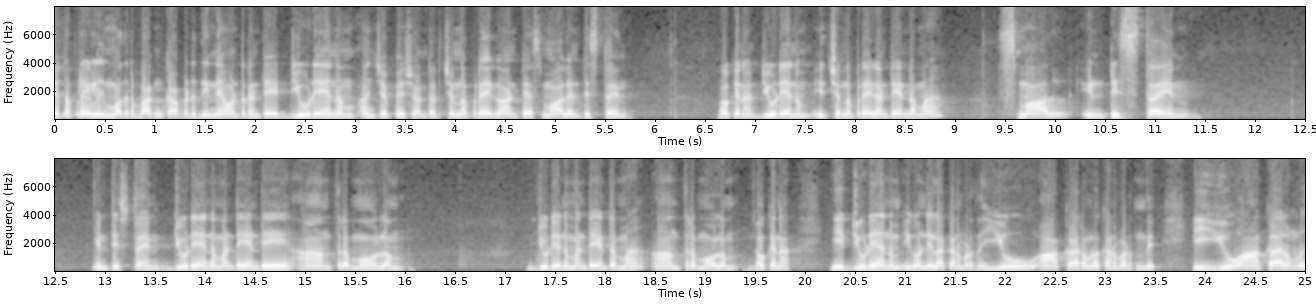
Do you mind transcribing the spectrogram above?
చిన్న ప్రేగులు ఇది మొదటి భాగం కాబట్టి దీన్ని ఏమంటారంటే డ్యూడేనం అని చెప్పేసి అంటారు. చిన్న ప్రేగు అంటే స్మాల్ ఇంటిస్టైన్. ఓకేనా? డ్యూడేనం. ఇది చిన్న ప్రేగు అంటే ఏంటమ్మా? స్మాల్ ఇంటిస్టైన్. ఇంటిస్టైన్. డ్యూడేనం అంటే ఏంటి? ఆంత్రమూలం. డ్యూడియనం అంటే ఏంటమ్మా? ఆంత్రమూలం. ఓకేనా? ఈ డ్యూడియనం ఇగోండి ఇలా కనబడుతుంది. యు ఆకారంలో కనబడుతుంది. ఈ యు ఆకారంలో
